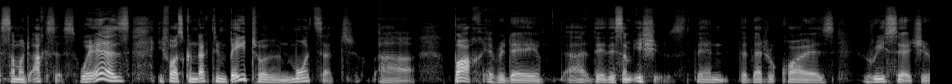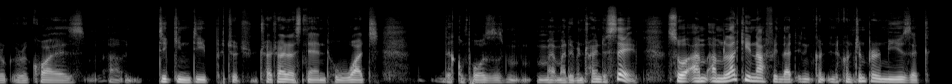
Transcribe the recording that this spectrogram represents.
someone to access. Whereas if I was conducting Beethoven, Mozart, uh, Bach every day, uh, there, there's some issues. Then that, that requires research. It requires uh, digging deep to, to try to understand what the composers might, might have been trying to say. So I'm, I'm lucky enough in that in, in contemporary music,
